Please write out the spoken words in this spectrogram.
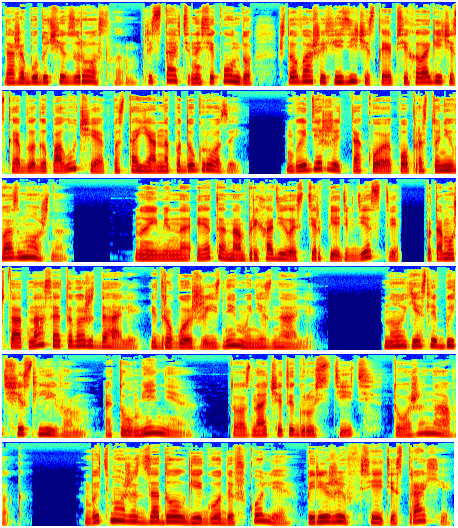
Даже будучи взрослым, представьте на секунду, что ваше физическое и психологическое благополучие постоянно под угрозой. Выдержать такое попросту невозможно. Но именно это нам приходилось терпеть в детстве, потому что от нас этого ждали, и другой жизни мы не знали. Но если быть счастливым — это умение, то значит и грустить — тоже навык. Быть может, за долгие годы в школе, пережив все эти страхи,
